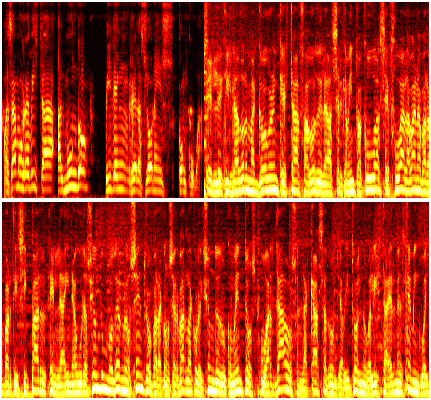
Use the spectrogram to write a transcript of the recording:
Pasamos revista al mundo. Piden relaciones con Cuba. El legislador McGovern, que está a favor del acercamiento a Cuba, se fue a La Habana para participar en la inauguración de un moderno centro para conservar la colección de documentos guardados en la casa donde habitó el novelista Ernest Hemingway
